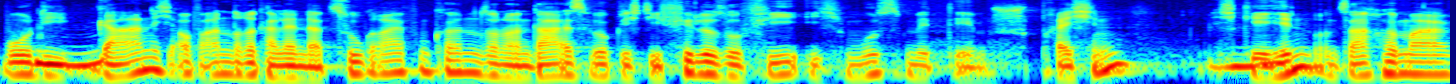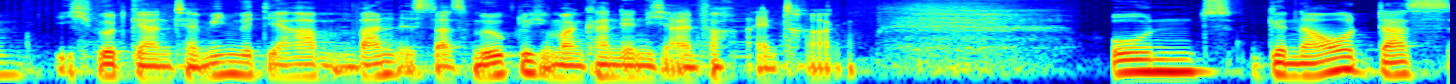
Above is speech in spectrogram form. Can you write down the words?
wo die mhm. gar nicht auf andere Kalender zugreifen können, sondern da ist wirklich die Philosophie, ich muss mit dem sprechen. Ich gehe hin und sage, hör mal, ich würde gerne einen Termin mit dir haben. Wann ist das möglich? Und man kann den nicht einfach eintragen. Und genau das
